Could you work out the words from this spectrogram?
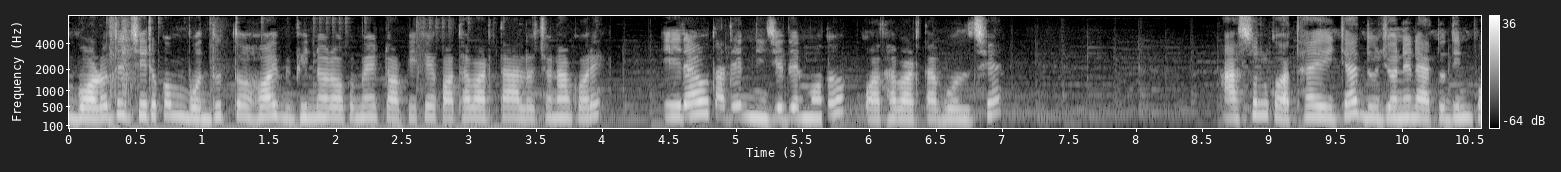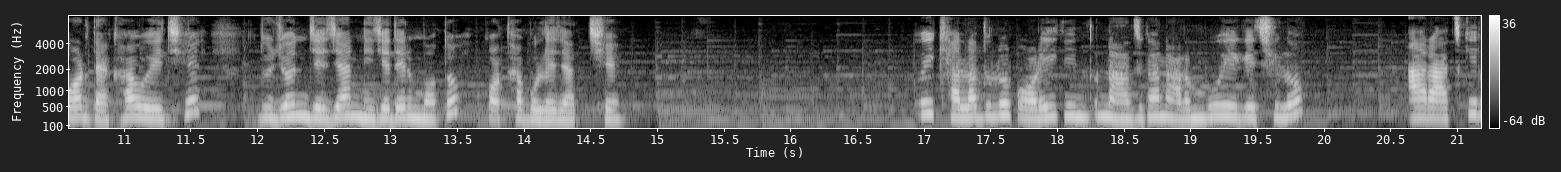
বড়দের যেরকম বন্ধুত্ব হয়, বিভিন্ন রকমের টপিকে কথাবার্তা আলোচনা করে। এরাও তাদের নিজেদের মতো কথাবার্তা বলছে। আসল কথা এইটা, দুজনের এতদিন পর দেখা হয়েছে, দুজন যে যার নিজেদের মতো কথা বলে যাচ্ছে। ওই খেলাধুলোর পরেই কিন্তু নাচ গান আরম্ভ হয়ে গেছিল। আর আজকের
